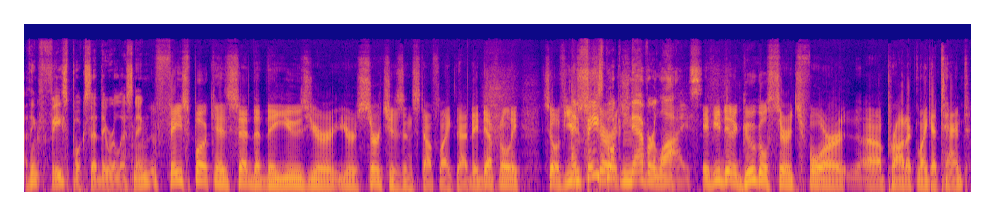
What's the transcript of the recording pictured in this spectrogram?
I think Facebook said they were listening. Facebook has said that they use your your searches and stuff like that. They definitely so if you and Facebook searched- never lies. if you did a Google search for a product like a tent,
